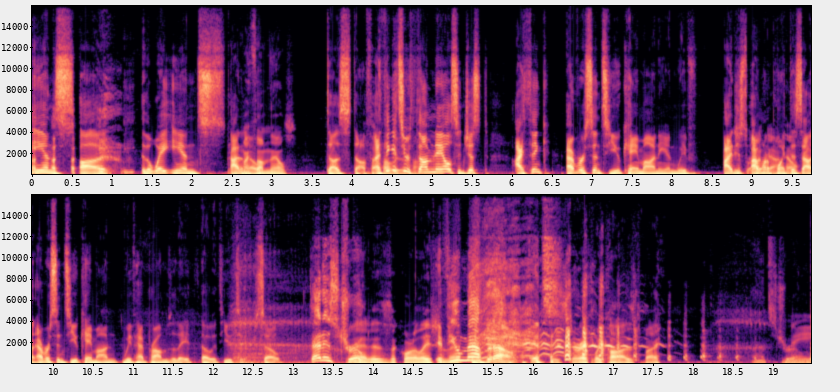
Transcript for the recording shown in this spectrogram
Ian's uh the way Ian's I don't My know thumbnails. does stuff. I think it's your thumbnails. thumbnails and just I think ever since you came on, Ian, we've I just I want to point downhill. this out. Ever since you came on, we've had problems with it, uh, with YouTube. So that is true. That is a correlation. if you map it out, it's directly caused by that's true. me.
